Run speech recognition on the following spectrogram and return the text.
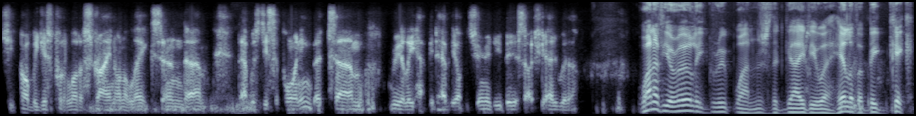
she probably just put a lot of strain on her legs, and um, that was disappointing. But um, really happy to have the opportunity to be associated with her. One of your early Group Ones that gave you a hell of a big kick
